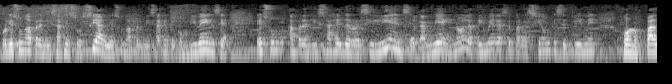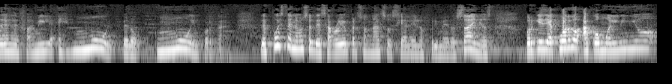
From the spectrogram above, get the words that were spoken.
porque es un aprendizaje social, es un aprendizaje de convivencia, es un aprendizaje de resiliencia también, ¿no? La primera separación que se tiene con los padres de familia es muy, pero muy importante. Después tenemos el desarrollo personal social en los primeros años, porque de acuerdo a cómo el niño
